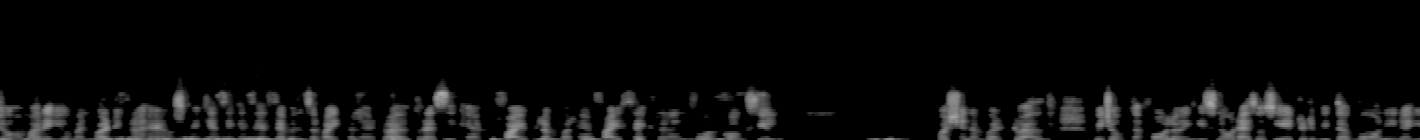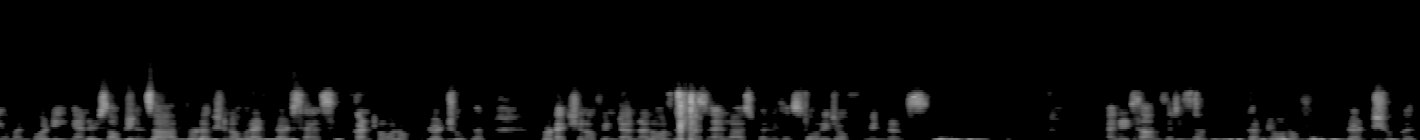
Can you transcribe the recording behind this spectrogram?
जो हमारे ह्यूमन वर्टिब्रा है उसमें कैसे कैसे है सेवन सर्वाइकल है ट्वेल्व थोरेसिक है फाइव लंबर है five sector and four coccygeal Question number 12. Which of the following is not associated with the bone in a human body? And its options are production of red blood cells, control of blood sugar, protection of internal organs, and last one is a storage of minerals. And its answer is a control of blood sugar.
